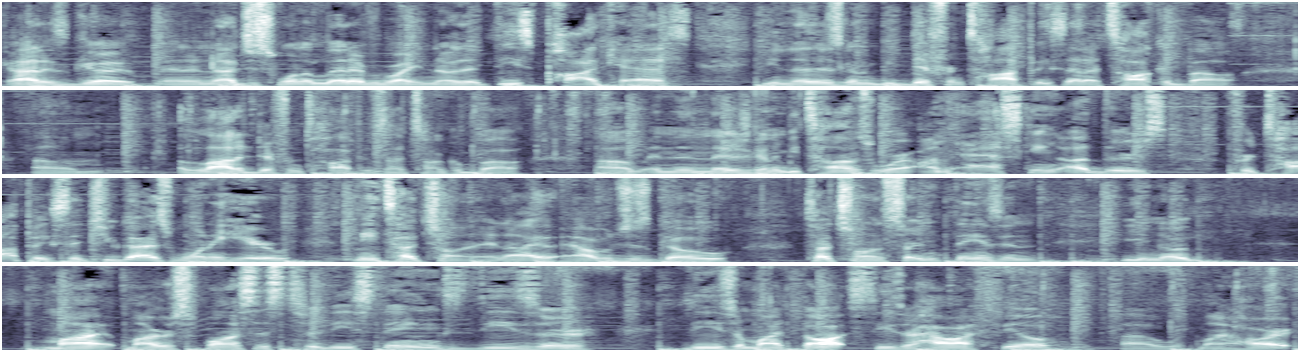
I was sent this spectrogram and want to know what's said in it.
God is good, man. And I just want to let everybody know that these podcasts, you know, there's going to be different topics that I talk about. Um, a lot of different topics I talk about. Um, and then there's going to be times where I'm asking others for topics that you guys want to hear me touch on. And I, I would just go touch on certain things. And, you know, my my responses to these things these are these are my thoughts. These are how i feel uh, with my heart.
